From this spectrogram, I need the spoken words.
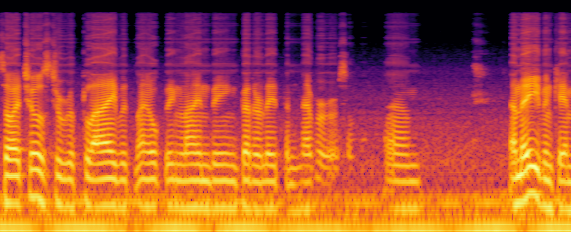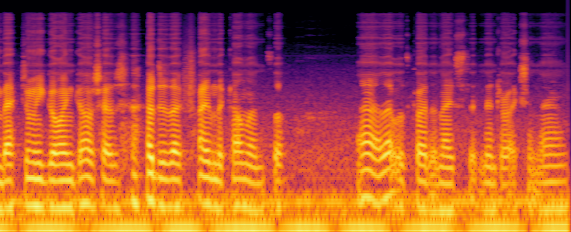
so I chose to reply with my opening line being better late than never or something. Um, and they even came back to me going, gosh, how, how did I find the comment? So uh, that was quite a nice little interaction there.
